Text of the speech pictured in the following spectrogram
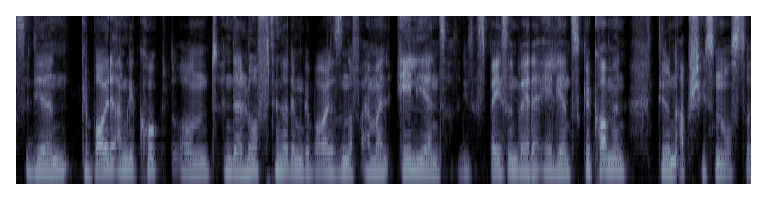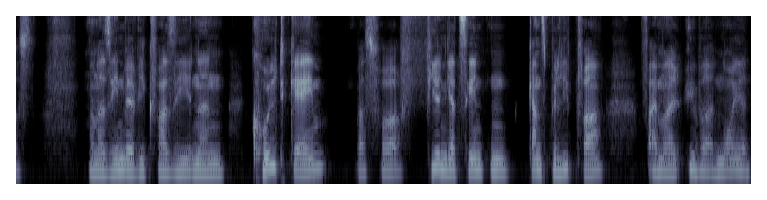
hast du dir ein Gebäude angeguckt und in der Luft hinter dem Gebäude sind auf einmal Aliens, also diese Space Invader Aliens gekommen, die du dann abschießen musstest. Und da sehen wir, wie quasi in einem Kult-Game, was vor vielen Jahrzehnten ganz beliebt war, auf einmal über neue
